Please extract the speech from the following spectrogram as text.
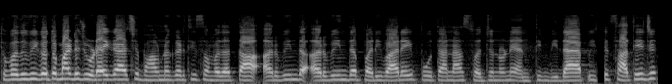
તો વધુ વિગતો માટે જોડાઈ ગયા છે ભાવનગરથી સંવાદદાતા અરવિંદ અરવિંદ. પરિવારે પોતાના સ્વજનોને અંતિમ વિદાય આપી છે. સાથે જ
